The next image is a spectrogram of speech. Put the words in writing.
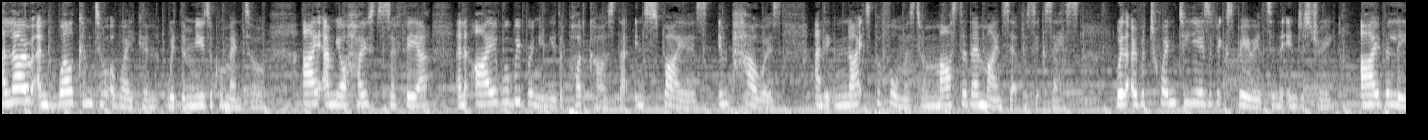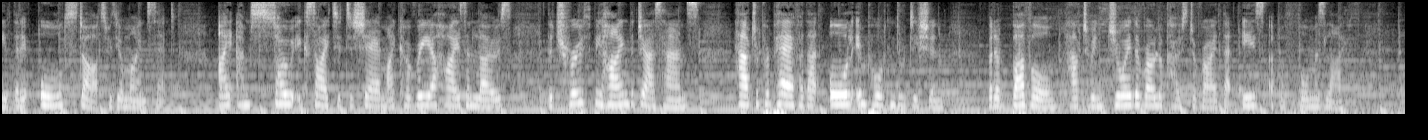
Hello and welcome to Awaken with the Musical Mentor. I am your host, Sophia, and I will be bringing you the podcast that inspires, empowers, and ignites performers to master their mindset for success. With over 20 years of experience in the industry, I believe that it all starts with your mindset. I am so excited to share my career highs and lows, the truth behind the jazz hands, how to prepare for that all important audition but above all, how to enjoy the roller coaster ride that is a performer's life.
